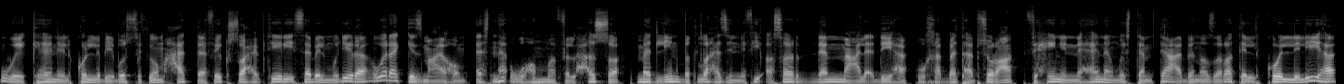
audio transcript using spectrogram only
وكان الكل بيبص فيهم حتى فيك صاحب تيري ساب المديرة وركز معاهم. أثناء وهم في الحصة مادلين بتلاحظ إن في آثار دم على ايديها وخبتها بسرعة في حين إن هانا مستمتعة بنظرات الكل ليها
